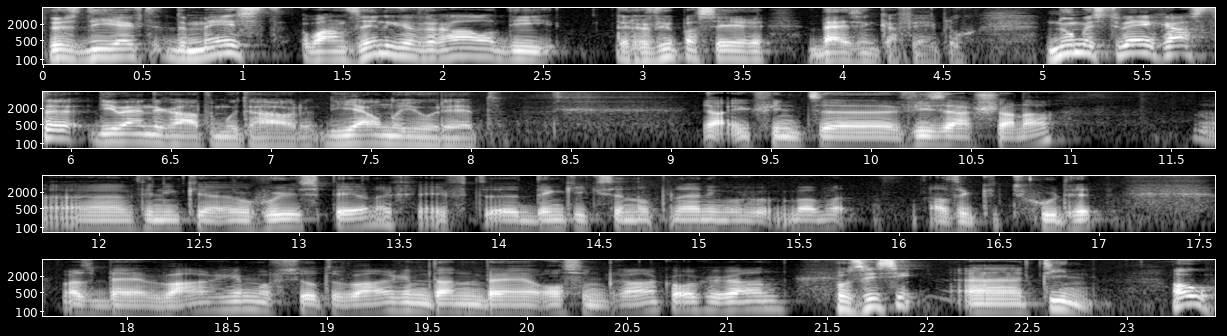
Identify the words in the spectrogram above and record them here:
Dus die heeft de meest waanzinnige verhalen die de revue passeren bij zijn caféploeg. Noem eens twee gasten die wij in de gaten moeten houden, die jij onder je hebt. Ja, ik vind uh, Visa Shana. Uh, vind ik een goede speler. Heeft uh, denk ik zijn opleiding, als ik het goed heb, was bij Waregem of Zulte Waregem, dan bij Ossen Brakel gegaan. Positie? Tien. Oh,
